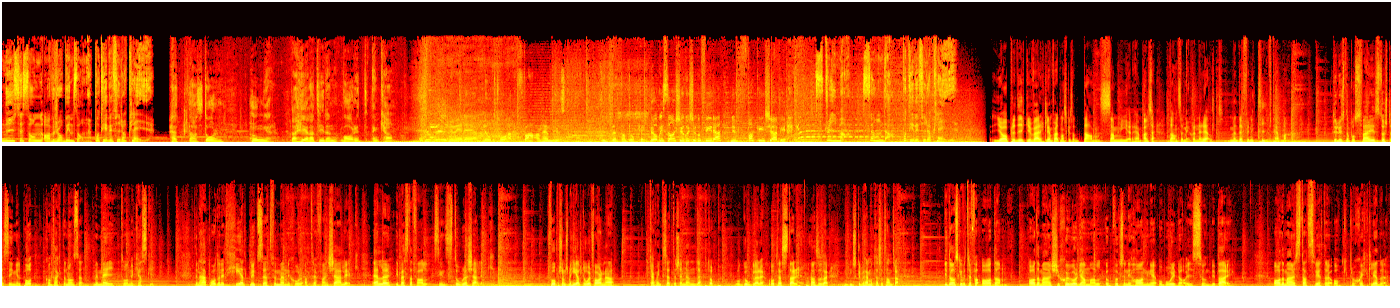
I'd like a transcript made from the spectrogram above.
Ny säsong av Robinson på TV4 Play. Hetta, storm, hunger. Det har hela tiden varit en kamp. Nu är det blod och tårar. Fan händer just nu. Det. Detta är inte okej. Robinson 2024, nu fucking kör vi! Streama söndag på TV4 Play. Jag predikar ju verkligen för att man ska så dansa mer hemma, alltså så här, dansa mer generellt, men definitivt hemma. Du lyssnar på Sveriges största singelpodd, Kontaktannonsen, med mig, Tony Kaski. Den här podden är ett helt nytt sätt för människor att träffa en kärlek, eller i bästa fall sin stora kärlek. Två personer som är helt oerfarna kanske inte sätter sig med en laptop och googlar det och testar. Alltså så här, nu ska vi hem och testa tantra. Idag ska vi träffa Adam. Adam är 27 år gammal, uppvuxen i Haninge och bor idag i Sundbyberg. Adam är statsvetare och projektledare.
